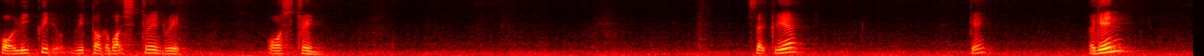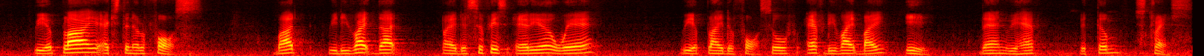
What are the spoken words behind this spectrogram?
For liquid, we talk about strain rate or strain. Is that clear? Okay. Again, we apply external force, but we divide that by the surface area where we apply the force. So F divided by A. Then we have the term stress.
